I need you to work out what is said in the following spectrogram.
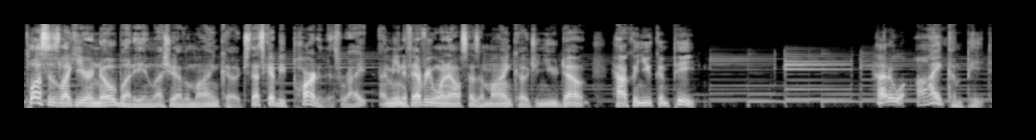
Plus, it's like you're a nobody unless you have a mind coach. That's got to be part of this, right? I mean, if everyone else has a mind coach and you don't, how can you compete? How do I compete?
